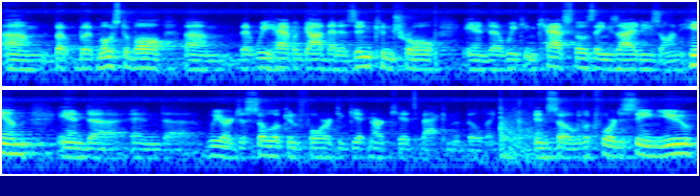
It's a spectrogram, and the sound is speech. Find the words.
um, but but most of all um, that we have a God that is in control and uh, we can cast those anxieties on Him, and uh, and uh, we are just so looking forward to getting our kids back in the building. And so we look forward to seeing you,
